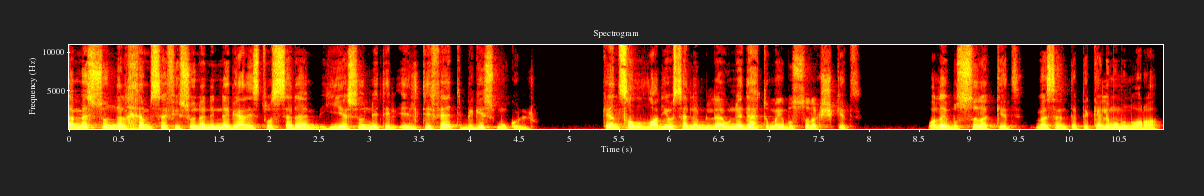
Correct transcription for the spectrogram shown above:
أما السنة الخامسة في سنن النبي عليه الصلاة والسلام هي سنة الالتفات بجسمه كله. كان صلى الله عليه وسلم لو ندهته ما يبصلكش كده ولا يبص لك كده مثلا أنت بتتكلمه من وراه.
